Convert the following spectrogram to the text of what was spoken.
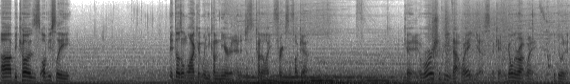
Uh, because obviously it doesn't like it when you come near it, and it just kind of like freaks the fuck out. Okay, Aurora should be that way. Yes. Okay, we're going the right way. We're doing it.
